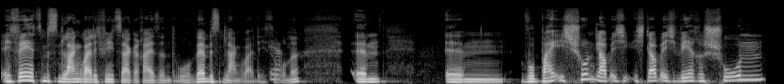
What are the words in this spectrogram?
es wäre jetzt ein bisschen langweilig, wenn ich sage Reiseentwurf. Wäre ein bisschen langweilig so, Ja. ne? Ähm, ähm, wobei ich schon glaube, ich, ich glaube, ich wäre schon,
